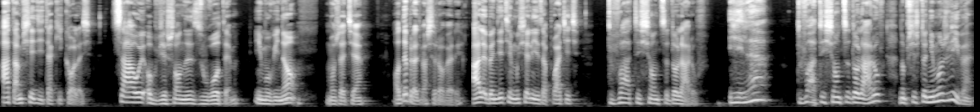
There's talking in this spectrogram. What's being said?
a tam siedzi taki koleś, cały obwieszony złotem. I mówi, no, możecie odebrać wasze rowery, ale będziecie musieli zapłacić 2000 dolarów. Ile? 2000 dolarów? No przecież to niemożliwe.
